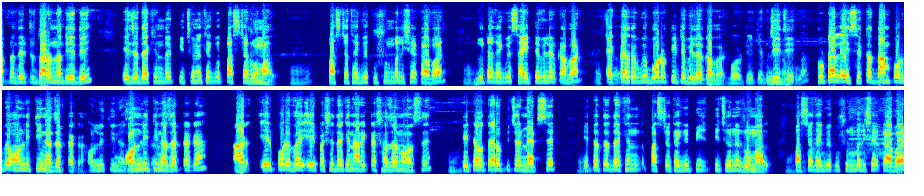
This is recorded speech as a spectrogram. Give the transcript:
আপনাদের একটু ধারণা দিয়ে দেই। এই যে দেখেন ভাই পিছনে থাকবে পাঁচটা রুমাল। পাঁচটা থাকবে কুশন বালিশের কাভার দুইটা থাকবে সাইড টেবিলের কাভার একটা থাকবে বড় টি টেবিলের কাভার বড় টি টেবিল জি, জি। টোটাল এই সেটটার দাম পড়বে অনলি তিন হাজার টাকা। অনলি 3000 অনলি তিন হাজার টাকা। আর এরপরে ভাই এই পাশে দেখেন আরেকটা সাজানো আছে। এটাও তেরো পিচের ম্যাট সেট এটাতে দেখেন পাঁচটা থাকবে পি- পিছনের রুমাল পাঁচটা থাকবে কুশন বালিশের কাভার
